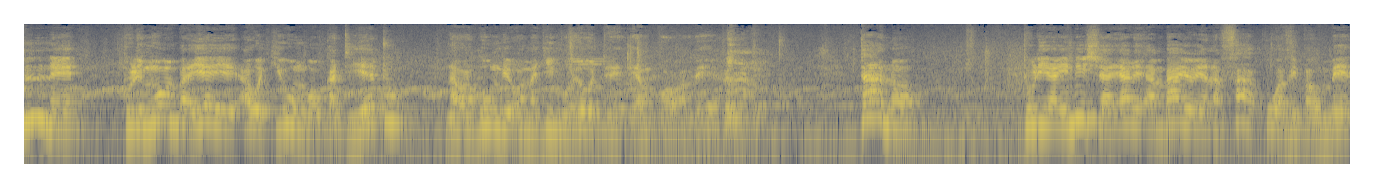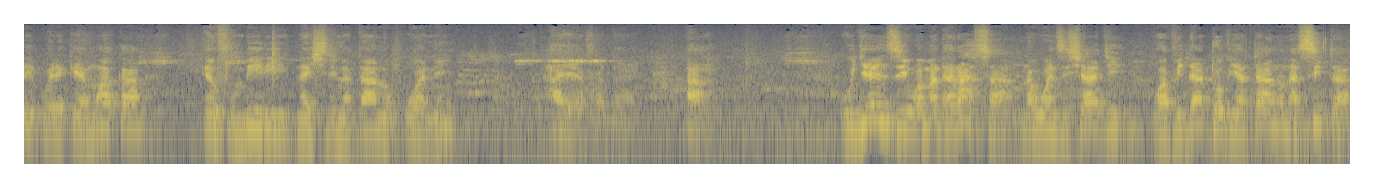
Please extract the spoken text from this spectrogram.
Nne, tulimwomba yeye awe kiungo kati yetu na wabunge wa majimbo yote ya mkoa wa Mbeya. Tano, tuliainisha yale ambayo yanafaa kuwa vipaumbele kuelekea mwaka 2025 kuwa ni haya yafuatayo: A, ujenzi wa madarasa na uanzishaji wa vidato vya tano na sita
